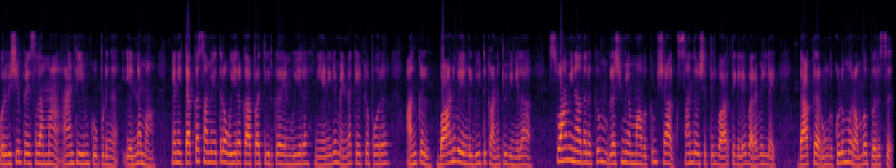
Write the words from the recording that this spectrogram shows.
ஒரு விஷயம் பேசலாமா? ஆன்ட்டியையும் கூப்பிடுங்க. என்னம்மா? என்னை தக்க சமயத்தில் உயிரை காப்பாத்தியிருக்க என் உயிரை? நீ என்னிடம் என்ன கேட்க போற? அங்கிள் பானுவை எங்கள் வீட்டுக்கு அனுப்புவீங்களா? சுவாமிநாதனுக்கும் லட்சுமி அம்மாவுக்கும் ஷாக் சந்தோஷத்தில் வார்த்தைகளே வரவில்லை. டாக்டர் உங்கள் குடும்பம் ரொம்ப பெருசு.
